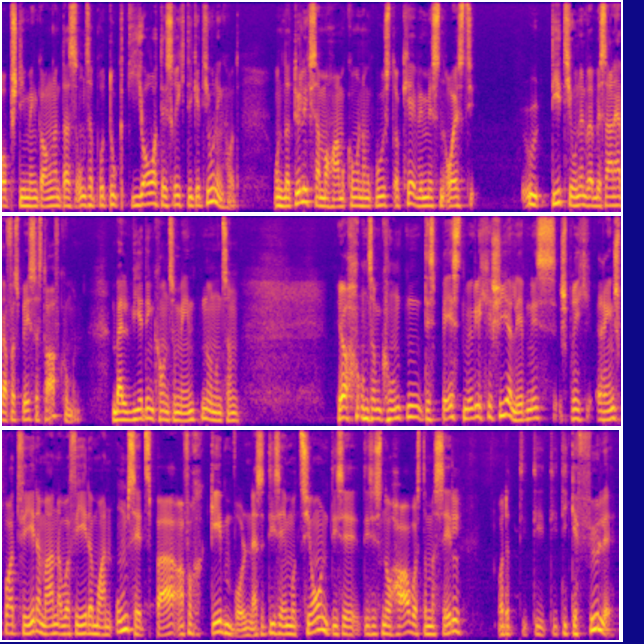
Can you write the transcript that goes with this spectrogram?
abstimmen gegangen, dass unser Produkt ja das richtige Tuning hat. Und natürlich sind wir heimgekommen und haben gewusst, okay, wir müssen alles detunen, weil wir sind halt auf was Besseres draufgekommen. Weil wir den Konsumenten und unserem ja, unserem Kunden das bestmögliche Skierlebnis, sprich Rennsport für jedermann, aber für jedermann umsetzbar, einfach geben wollen. Also diese Emotion, diese, dieses Know-how, was der Marcel oder die, die, die, die Gefühle,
